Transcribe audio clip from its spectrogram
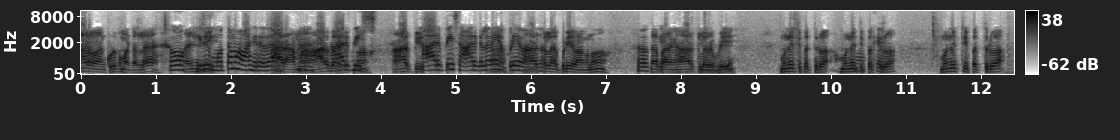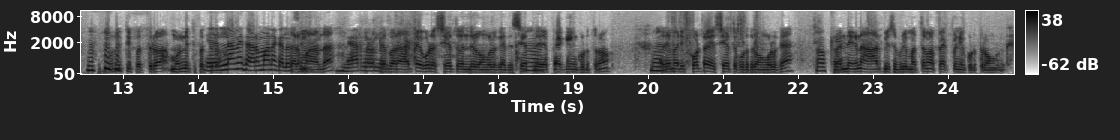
நாலு வாங்க கொடுக்க மாட்டோம்ல? அஞ்சு. இது மொத்தமா வாங்குறதா? ஆறு ஆமா ஆறு ஆறு பீஸ். ஆறு பீஸ் ஆறு பீஸ் ஆறு கலரையும் அப்படியே ஆறு கலர் அப்படியே வாங்கணும். இந்தா பாருங்க ஆறு கலர் அப்படி. முந்நூற்றி பத்து ரூபா முந்நூற்றி பத்து ரூபா முந்நூற்றி பத்து ரூபா முந்நூற்றி பத்து ரூபா முந்நூற்றி பத்து எல்லாமே தரமான கலர் தரமானது? தான் வேற பாருங்க அட்டை கூட சேர்த்து வந்துடும் உங்களுக்கு. இது சேர்த்து பேக்கிங் கொடுத்துரும். அதே மாதிரி ஃபோட்டோ சேர்த்து கொடுத்துரும் உங்களுக்கு. வந்தீங்கன்னா ஆறு பீஸ் அப்படி மொத்தமாக பேக் பண்ணி கொடுத்துரும் உங்களுக்கு.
